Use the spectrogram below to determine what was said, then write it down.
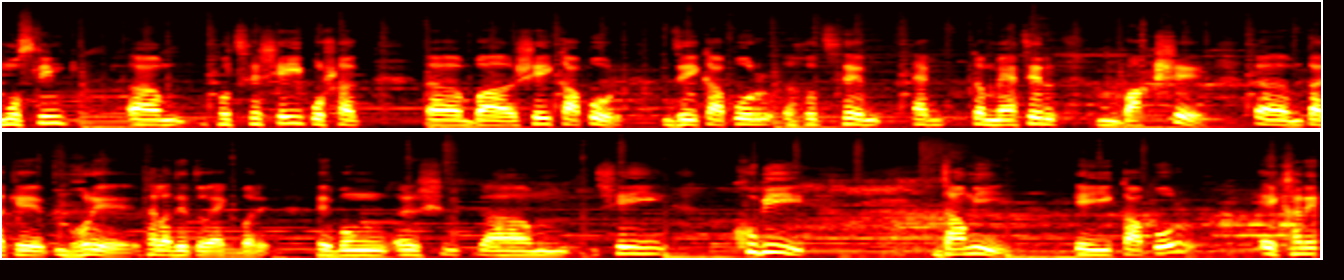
মুসলিম হচ্ছে সেই পোশাক বা সেই কাপড় যেই কাপড় হচ্ছে একটা ম্যাচের বাক্সে তাকে ভরে ফেলা যেত একবারে। এবং সেই খুবই দামি এই কাপড় এখানে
